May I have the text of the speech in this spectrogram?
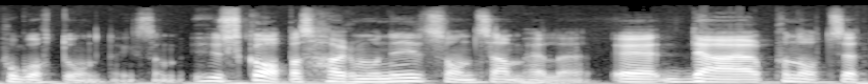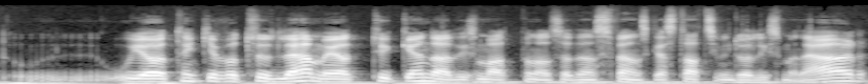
På gott och ont. Liksom. Hur skapas harmoni i ett sådant samhälle? Eh, där på något sätt, och jag tänker vara tydlig här, men jag tycker ändå liksom att på något sätt den svenska statsindividualismen är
